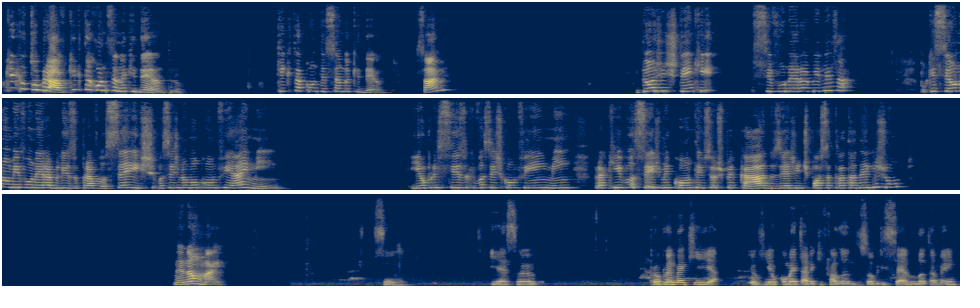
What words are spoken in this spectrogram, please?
por que, que eu tô brava? O que, que tá acontecendo aqui dentro? O que, que tá acontecendo aqui dentro? Sabe? Então a gente tem que se vulnerabilizar. Porque se eu não me vulnerabilizo para vocês, vocês não vão confiar em mim. E eu preciso que vocês confiem em mim para que vocês me contem seus pecados e a gente possa tratar deles junto. Não é não, Mai? Sim. E essa o problema é que eu vi o comentário aqui falando sobre célula também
